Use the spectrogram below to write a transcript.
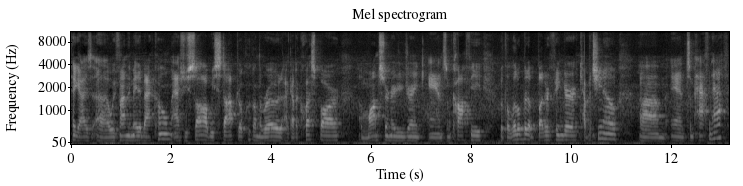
Hey guys, uh, we finally made it back home. As you saw, we stopped real quick on the road. I got a Quest bar, a Monster Energy drink, and some coffee with a little bit of Butterfinger cappuccino um, and some half and half.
